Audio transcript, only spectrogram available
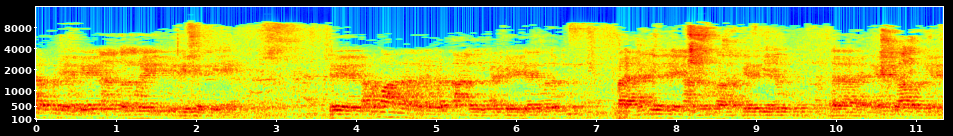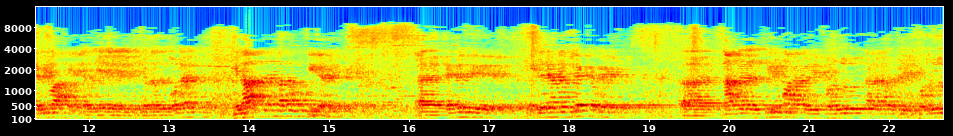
அவர்களுடைய உரையை நான் முதல் முறை இங்கே திரு தருண்மான் அவர்களோட நாங்கள் அடிக்கடி பேசுவதும் பல அறிஞர்களை நாங்கள் ஒன்றாக பேசியதும் எனக்கு அவர்கள் தெளிவாக இந்த போல இல்லாத பல உத்திகள் எங்களுக்கு இதை கேட்க வேண்டும் ஆஹ், நாங்கள் தீர்மானங்களின் பொழுது நடைமுறைகளின் பொழுது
